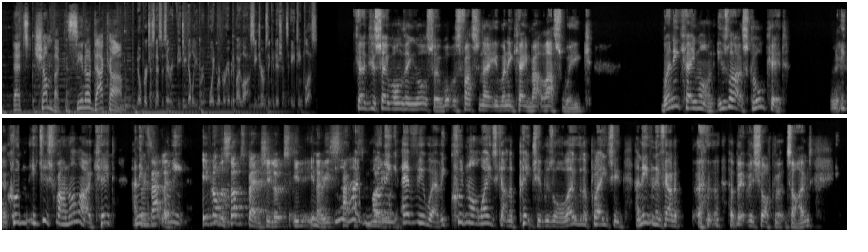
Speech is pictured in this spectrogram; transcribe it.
That's chumbacasino.com. No purchase necessary. VGW Group. Void were prohibited by law. See terms and conditions. 18 plus. Can I just say one thing also? What was fascinating when he came back last week, when he came on, he was like a school kid. He couldn't, he just ran on like a kid. And he was exactly. running, Even on the subs bench, he looks. He, you know, he's he like running everywhere. He could not wait to get on the pitch. He was all over the place. He- And even if he had a, a bit of a shocker at times,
